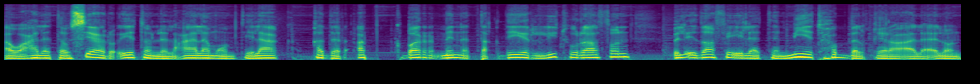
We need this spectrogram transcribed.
أو على توسيع رؤيتهم للعالم وامتلاك قدر أكبر من التقدير لتراثهم بالإضافة إلى تنمية حب القراءة لهم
